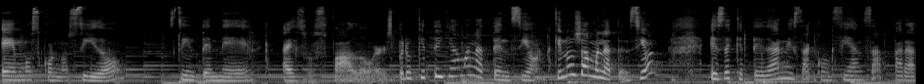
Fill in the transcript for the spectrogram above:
hemos conocido sin tener a esos followers. Pero ¿qué te llama la atención? ¿Qué nos llama la atención? Es de que te dan esa confianza para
